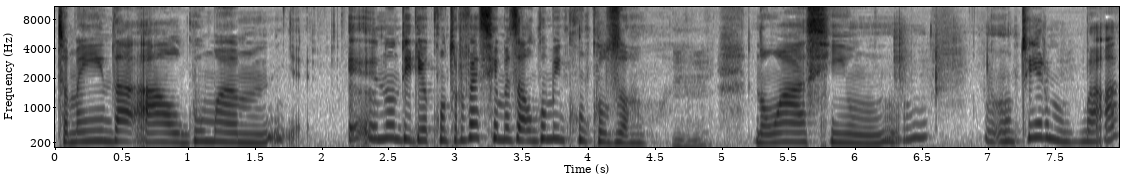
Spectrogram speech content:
também ainda há alguma eu não diria controvérsia, mas alguma inconclusão. Uhum. Não há assim um, um termo. Há,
